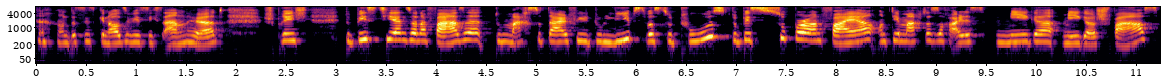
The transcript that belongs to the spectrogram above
und das ist genauso, wie es sich anhört. Sprich, du bist hier in so einer Phase, du machst total viel, du liebst, was du tust, du bist super on fire und dir macht das auch alles mega, mega Spaß.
